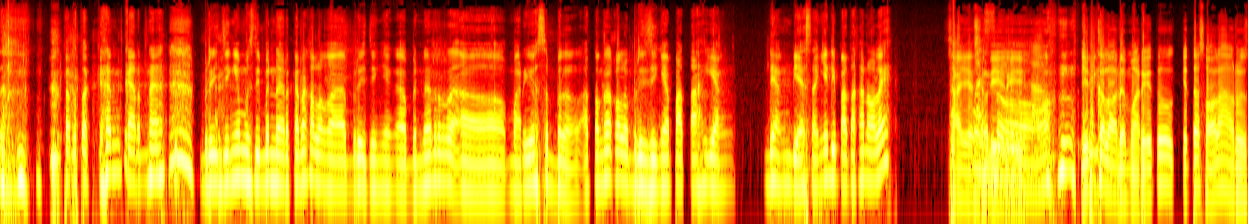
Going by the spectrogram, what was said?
tertekan karena bridgingnya mesti benar karena kalau nggak bridgingnya nggak benar eh, Mario sebel atau enggak kalau bridgingnya patah yang yang biasanya dipatahkan oleh Saya Betul. sendiri. Jadi kalau ada Mario itu kita seolah harus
